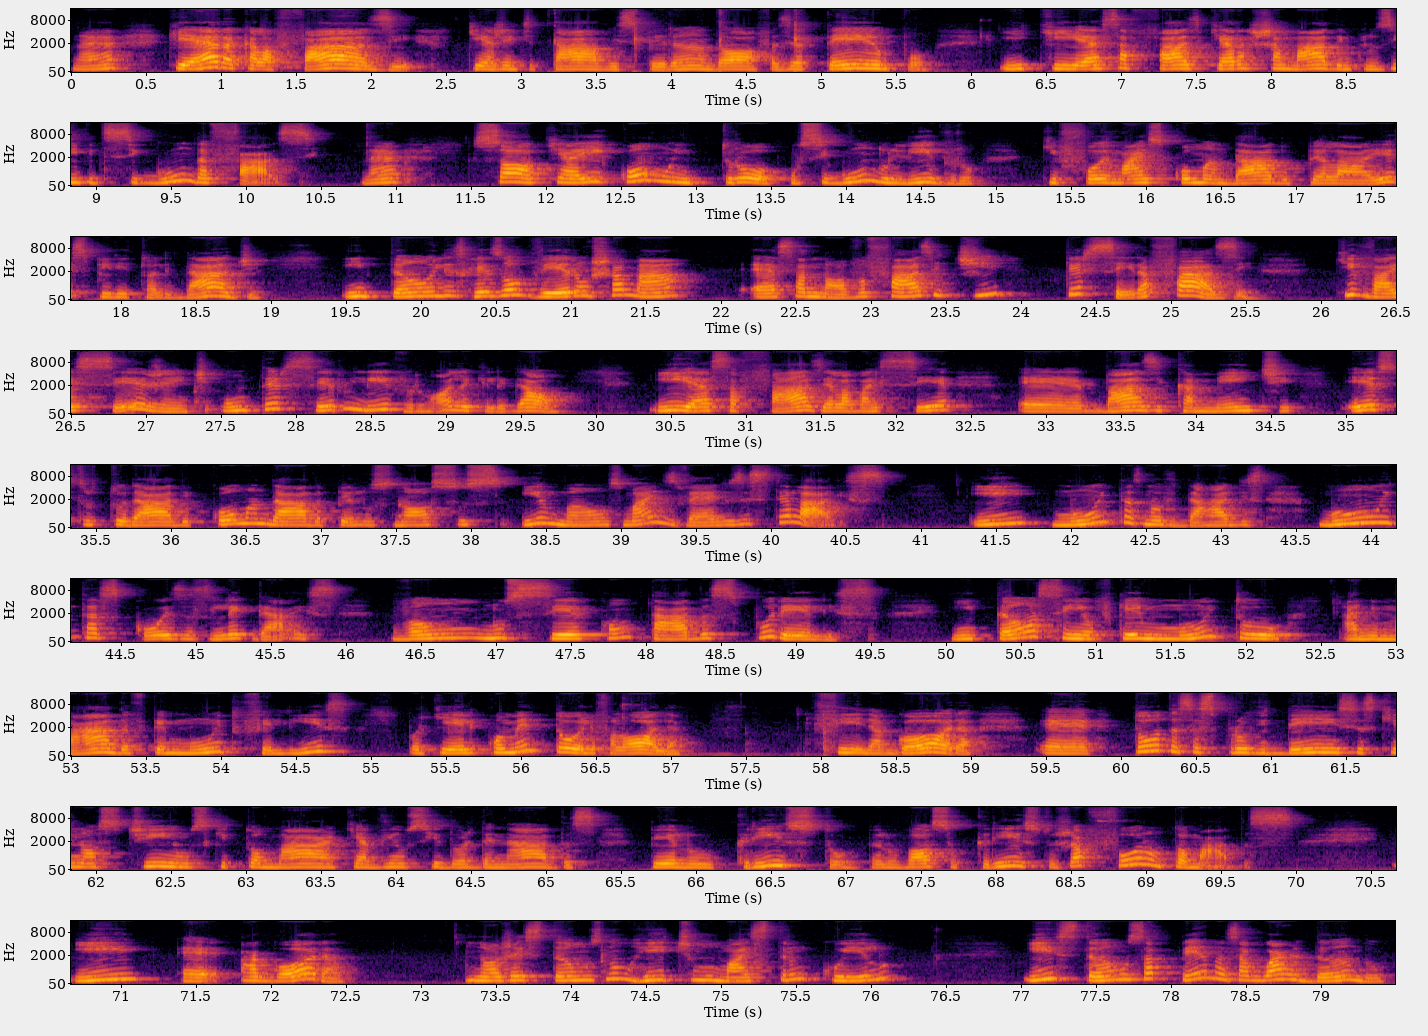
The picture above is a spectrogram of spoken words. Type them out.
né? Que era aquela fase que a gente estava esperando, ó, fazia tempo, e que essa fase que era chamada inclusive de segunda fase, né? Só que aí, como entrou o segundo livro, que foi mais comandado pela espiritualidade, então eles resolveram chamar essa nova fase de terceira fase, que vai ser, gente, um terceiro livro. Olha que legal! E essa fase ela vai ser é, basicamente estruturada e comandada pelos nossos irmãos mais velhos estelares. E muitas novidades, muitas coisas legais vão nos ser contadas por eles. Então, assim, eu fiquei muito animada, fiquei muito feliz, porque ele comentou, ele falou, olha, filha, agora é, todas as providências que nós tínhamos que tomar, que haviam sido ordenadas pelo Cristo, pelo vosso Cristo, já foram tomadas. E é, agora nós já estamos num ritmo mais tranquilo e estamos apenas aguardando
